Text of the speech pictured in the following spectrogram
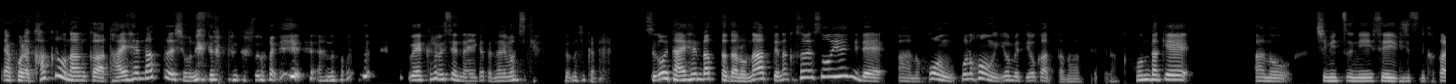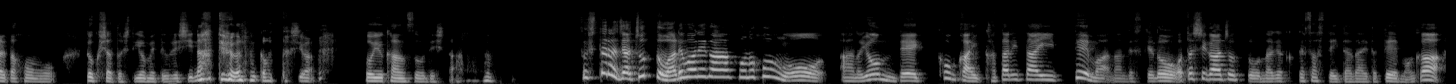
や、これ書くのなんか大変だったでしょうね。って、なんかすごい、あの、上から目線な言い方になりますけど、なんか、すごい大変だっただろうなって、なんかそれそういう意味で、あの本、この本読めてよかったなって、なんかこんだけ、あの、緻密に誠実に書かれた本を読者として読めて嬉しいなっていうのが、なんか私は、そういう感想でした。そしたら、じゃあちょっと我々がこの本をあの読んで、今回語りたいテーマなんですけど、私がちょっと投げかけさせていただいたテーマが、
